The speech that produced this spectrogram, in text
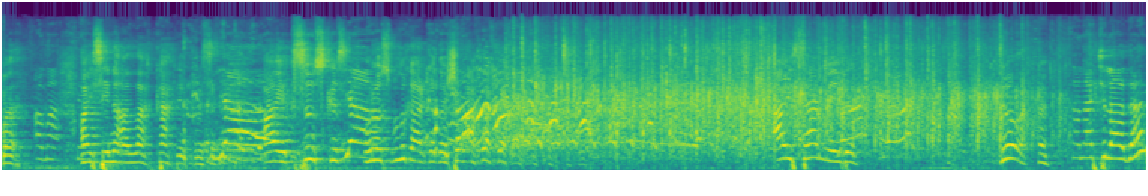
Ama Ama ay seni Allah kahretmesin. Ya. Ay sus kız. Ya. Orospuluk arkadaşım Allah Ay sen miydin? Heh, sanatçılardan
